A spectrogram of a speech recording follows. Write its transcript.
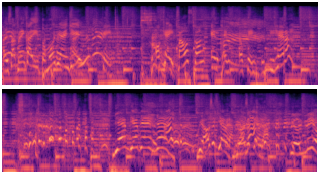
Ahí está el brincadito. Muy bien, G. Ok. Ok, vamos con el, el ok, el tijera. Bien, bien, bien, bien. Cuidado se quiebra, cuidado se quiebra. Dios mío.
